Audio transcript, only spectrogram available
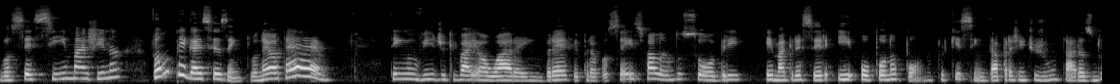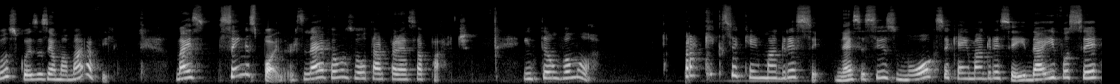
você se imagina Vamos pegar esse exemplo, né? Eu até tenho um vídeo que vai ao ar em breve para vocês falando sobre emagrecer e oponopono, porque sim, dá pra gente juntar as duas coisas, é uma maravilha. Mas sem spoilers, né? Vamos voltar para essa parte. Então, vamos lá. Para que, que você quer emagrecer? Né? Você cismou que você quer emagrecer e daí você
